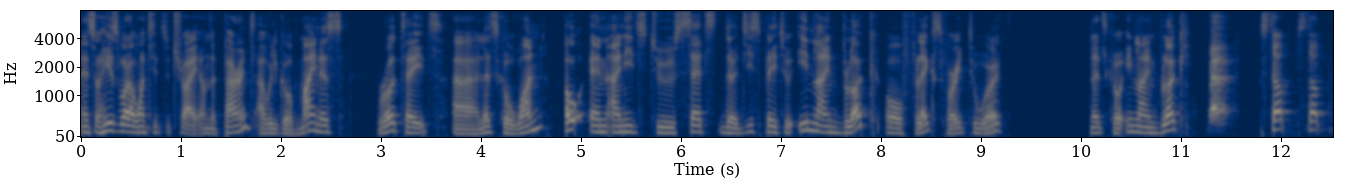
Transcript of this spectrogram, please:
and so here's what I wanted to try. On the parent, I will go minus, rotate, uh, let's go one. Oh, and I need to set the display to inline block or flex for it to work. Let's go inline block. Stop, stop.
